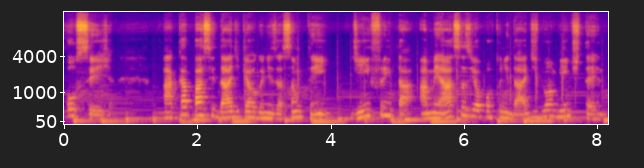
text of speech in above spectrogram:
ou seja, a capacidade que a organização tem de enfrentar ameaças e oportunidades do ambiente externo,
